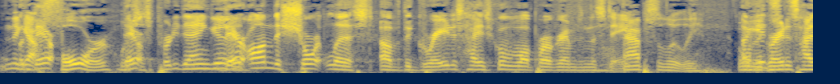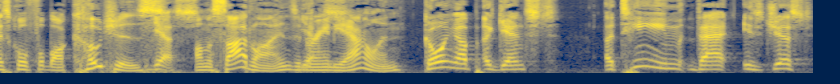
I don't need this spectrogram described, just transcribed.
They got they're- four, which is pretty dang good. They're on the short list of the greatest high school football programs in the state. Absolutely. One of the greatest high school football coaches Yes. on the sidelines in Yes. Randy Allen. going up against a team that is just.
